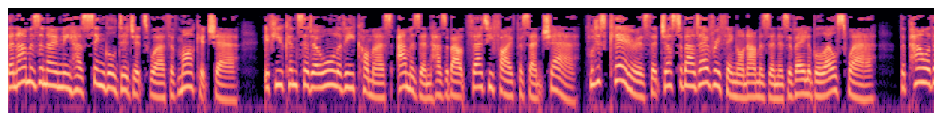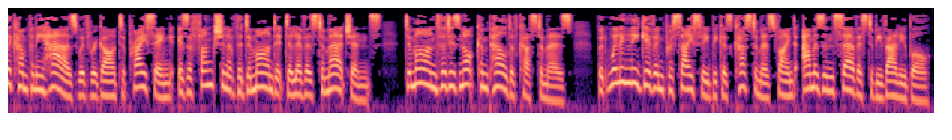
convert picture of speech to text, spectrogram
then Amazon only has single digits worth of market share. If you consider all of e-commerce, Amazon has about 35% share. What is clear is that just about everything on Amazon is available elsewhere. The power the company has with regard to pricing is a function of the demand it delivers to merchants, demand that is not compelled of customers, but willingly given precisely because customers find Amazon's service to be valuable.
